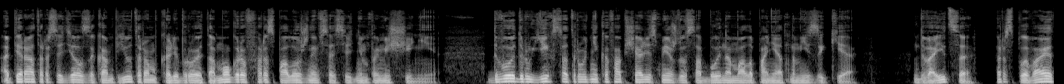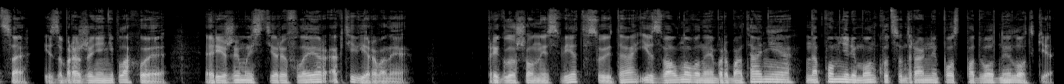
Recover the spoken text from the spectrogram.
Оператор сидел за компьютером, калибруя томограф, расположенный в соседнем помещении. Двое других сотрудников общались между собой на малопонятном языке. Двоится, расплывается, изображение неплохое. Режимы стереофлеер активированы. Приглушенный свет, суета и взволнованное бормотание напомнили Монку центральный пост подводной лодки.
